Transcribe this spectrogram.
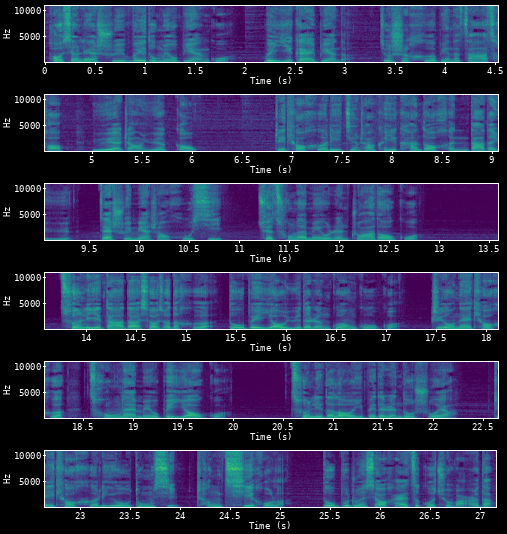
好像连水位都没有变过。唯一改变的就是河边的杂草越长越高。这条河里经常可以看到很大的鱼在水面上呼吸，却从来没有人抓到过。村里大大小小的河都被要鱼的人光顾过，只有那条河从来没有被要过。村里的老一辈的人都说呀。这条河里有东西，成气候了，都不准小孩子过去玩的。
